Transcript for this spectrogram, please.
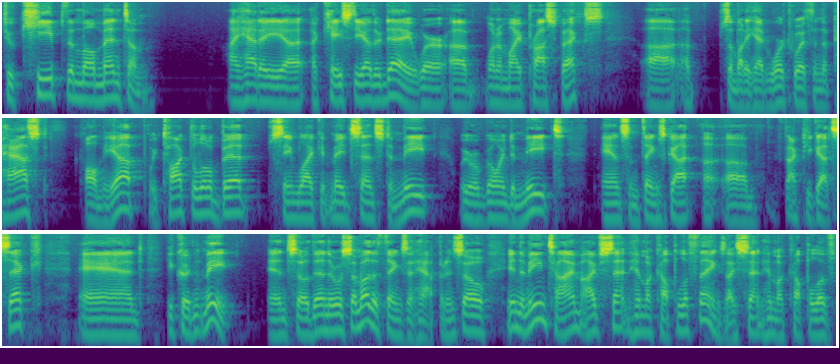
to keep the momentum i had a, uh, a case the other day where uh, one of my prospects uh, somebody had worked with in the past called me up we talked a little bit seemed like it made sense to meet we were going to meet and some things got uh, uh, in fact he got sick and he couldn't meet. And so then there were some other things that happened. And so in the meantime, I've sent him a couple of things. I sent him a couple of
